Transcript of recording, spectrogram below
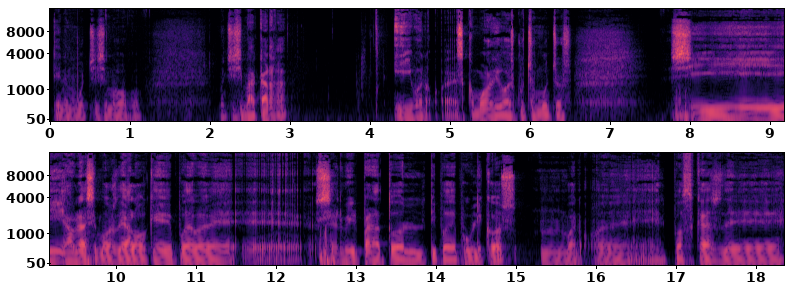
tiene muchísimo, muchísima carga. Y bueno, es como digo, escucho muchos. Si hablásemos de algo que puede eh, servir para todo el tipo de públicos, mm, bueno, eh, el podcast de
